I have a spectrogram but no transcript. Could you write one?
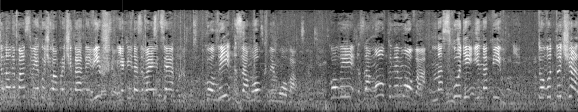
Шановне панство, я хочу вам прочитати вірш, який називається Коли замовкне мова. Коли замовкне мова на сході і на півдні, то водночас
